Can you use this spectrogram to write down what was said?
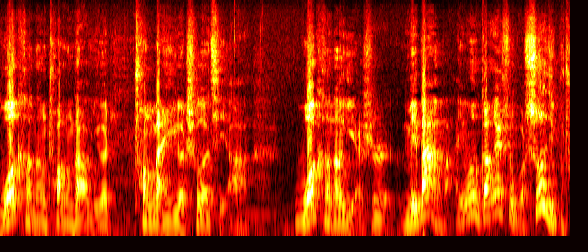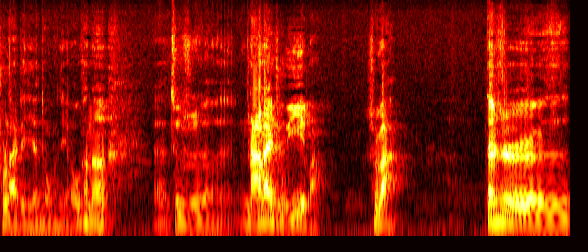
我可能创造一个创办一个车企啊，我可能也是没办法，因为我刚开始我设计不出来这些东西，我可能呃就是拿来主义吧，是吧？但是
